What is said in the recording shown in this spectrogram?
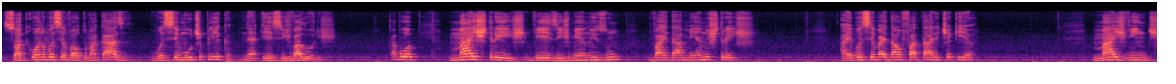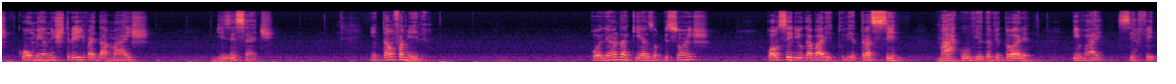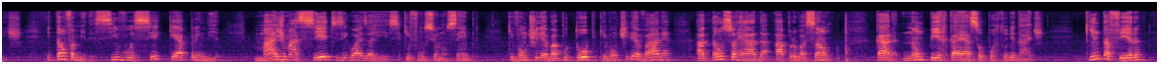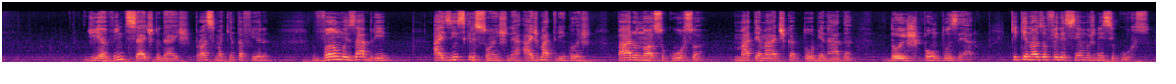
Só que quando você volta uma casa, você multiplica né, esses valores. Acabou. Mais 3 vezes menos 1 vai dar menos 3. Aí você vai dar o fatality aqui, ó. Mais 20 com menos 3 vai dar mais 17. Então, família, olhando aqui as opções, qual seria o gabarito? Letra C marca o V da vitória e vai ser feliz. Então, família, se você quer aprender mais macetes iguais a esse, que funcionam sempre, que vão te levar para o topo, que vão te levar né, a tão sonhada aprovação, cara, não perca essa oportunidade. Quinta-feira, dia 27 do 10, próxima quinta-feira, vamos abrir as inscrições, né, as matrículas para o nosso curso ó, Matemática Turbinada 2.0. O que, que nós oferecemos nesse curso?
